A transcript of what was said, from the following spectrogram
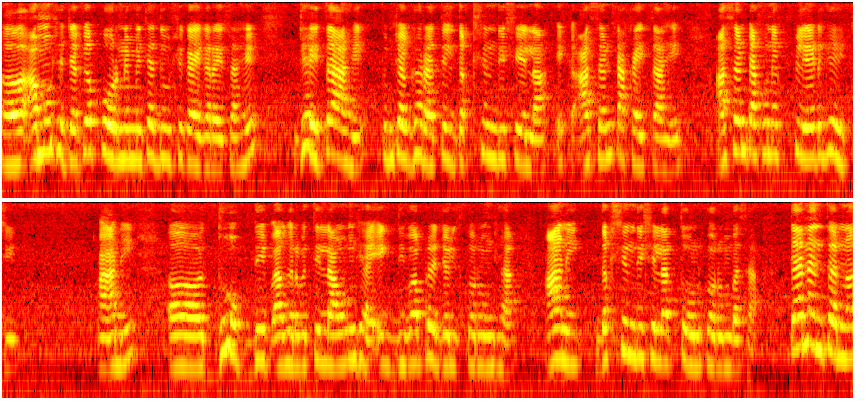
अमावश्याच्या किंवा पौर्णिमेच्या दिवशी काय करायचं आहे? घ्यायचा आहे. तुमच्या घरातील दक्षिण दिशेला एक आसन टाकायचं आहे. आसन टाकून एक प्लेट घ्यायची आणि धूप दीप अगरबत्ती लावून घ्या. एक दिवा प्रज्वलित करून घ्या आणि दक्षिण दिशेला तोंड करून बसा. त्यानंतर ना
